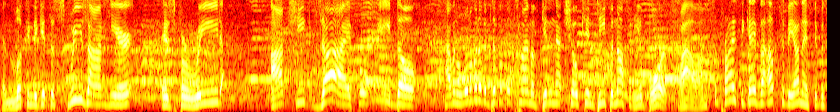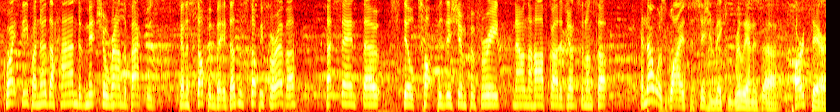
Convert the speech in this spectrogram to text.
And looking to get the squeeze on here is Farid Achikzai Farid, though, having a little bit of a difficult time of getting that choke in deep enough, and he aborts. Wow, I'm surprised he gave that up, to be honest. It was quite deep. I know the hand of Mitchell around the back was going to stop him, but it doesn't stop you forever. That saying, though, still top position for Farid, now in the half guard of Johnson on top. And that was wise decision-making, really, on his uh, part there.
